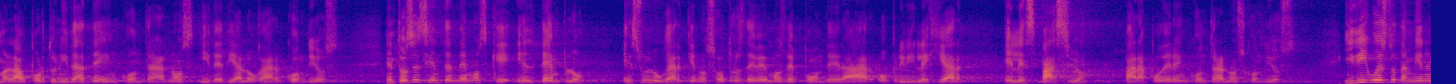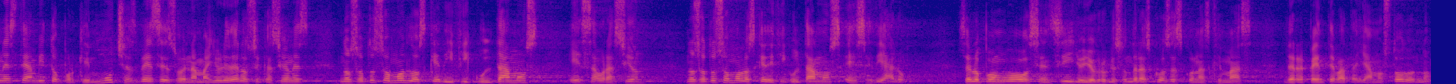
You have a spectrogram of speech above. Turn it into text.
la oportunidad de encontrarnos y de dialogar con Dios. Entonces si entendemos que el templo es un lugar que nosotros debemos de ponderar o privilegiar el espacio para poder encontrarnos con Dios. Y digo esto también en este ámbito porque muchas veces o en la mayoría de las ocasiones nosotros somos los que dificultamos esa oración. Nosotros somos los que dificultamos ese diálogo. Se lo pongo sencillo, yo creo que son de las cosas con las que más de repente batallamos todos, ¿no?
